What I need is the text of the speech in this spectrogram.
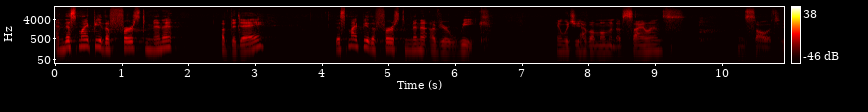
and this might be the first minute of the day. This might be the first minute of your week in which you have a moment of silence and solitude.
